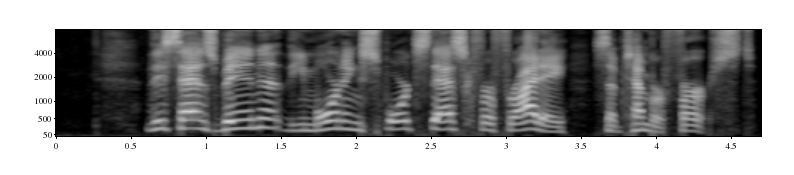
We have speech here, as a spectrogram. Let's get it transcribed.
This has been the morning sports desk for Friday, September 1st.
